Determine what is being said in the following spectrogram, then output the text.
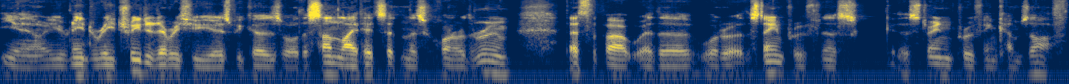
you know you need to retreat it every few years because or the sunlight hits it in this corner of the room that's the part where the water the stain proofness the stain proofing comes off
